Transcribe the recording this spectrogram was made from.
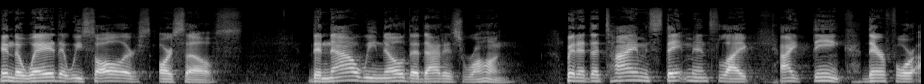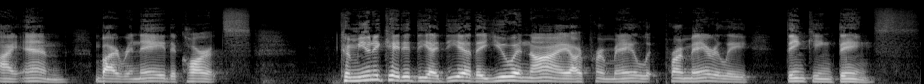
in the way that we saw our, ourselves. Then now we know that that is wrong. But at the time, statements like, I think, therefore I am, by Rene Descartes, communicated the idea that you and I are primarily, thinking things.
